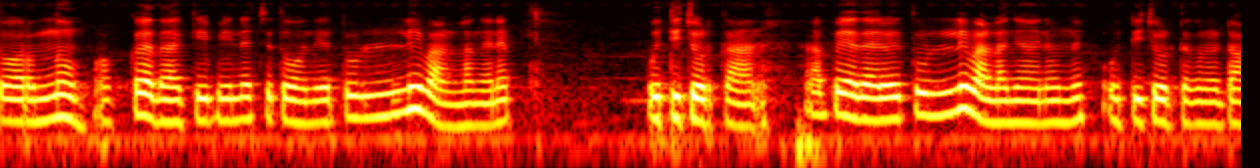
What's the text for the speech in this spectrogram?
തുറന്നും ഒക്കെ ഇതാക്കി പിന്നെ വെച്ച് തോന്നിയ തുള്ളി വെള്ളം അങ്ങനെ ഉറ്റിച്ചു കൊടുക്കാന്ന്. അപ്പോൾ ഏതായാലും ഒരു തുള്ളി വെള്ളം ഞാനൊന്ന് ഉറ്റിച്ചു കൊടുത്തേക്കണം കേട്ടോ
